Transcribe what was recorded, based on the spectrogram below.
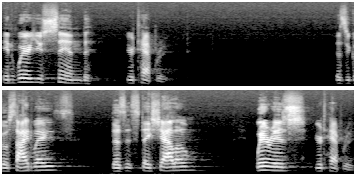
in where you send your taproot. Does it go sideways? Does it stay shallow? Where is your taproot?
